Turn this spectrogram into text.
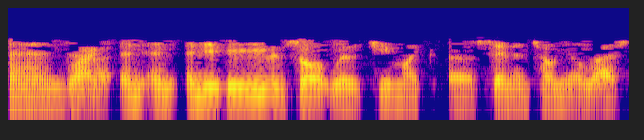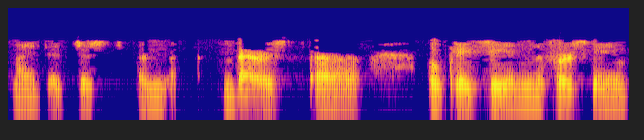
And Right. uh, and and and you, you even saw it with a team like uh, San Antonio last night that just embarrassed uh, OKC in the first game.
